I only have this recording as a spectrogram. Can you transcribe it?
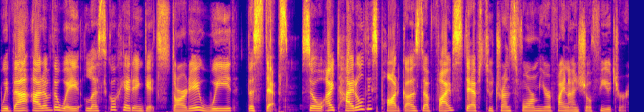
with that out of the way, let's go ahead and get started with the steps. So, I titled this podcast The Five Steps to Transform Your Financial Future.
